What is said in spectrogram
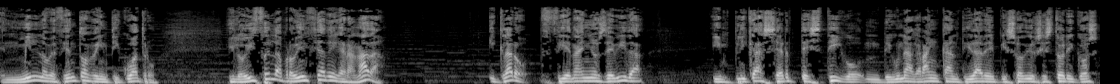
en 1924, y lo hizo en la provincia de Granada. Y claro, 100 años de vida implica ser testigo de una gran cantidad de episodios históricos,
